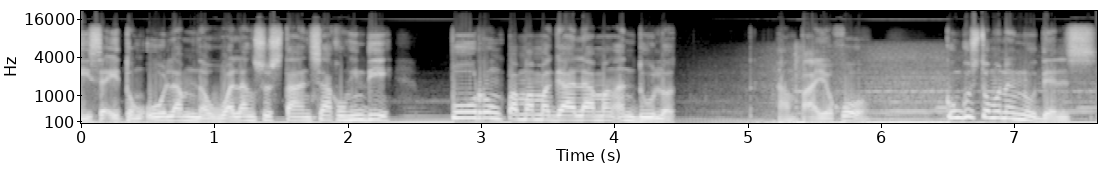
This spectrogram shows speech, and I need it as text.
Isa itong ulam na walang sustansya kung hindi purong pamamaga lamang ang dulot. Ang payo ko, kung gusto mo ng noodles,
